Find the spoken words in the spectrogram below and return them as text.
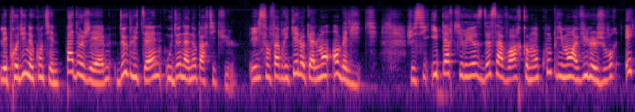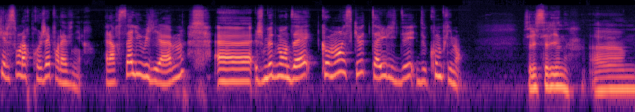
les produits ne contiennent pas d'OGM, de gluten ou de nanoparticules. Et ils sont fabriqués localement en Belgique. Je suis hyper curieuse de savoir comment Compliment a vu le jour et quels sont leurs projets pour l'avenir. Alors salut William, euh, je me demandais comment est-ce que tu as eu l'idée de Compliment Salut Céline. Euh,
